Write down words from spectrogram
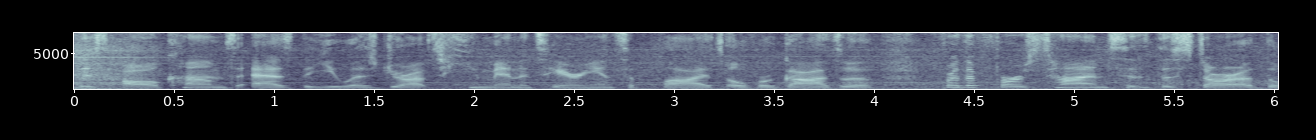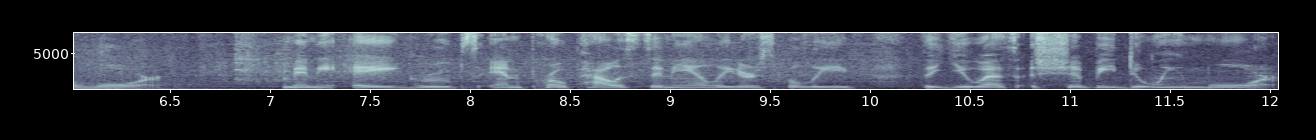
This all comes as the U.S. drops humanitarian supplies over Gaza for the first time since the start of the war. Many aid groups and pro Palestinian leaders believe the U.S. should be doing more.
